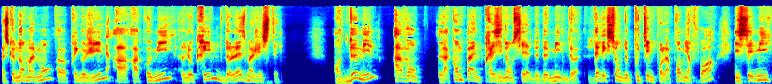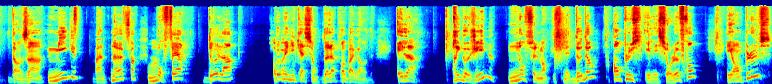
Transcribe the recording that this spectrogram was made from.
parce que normalement, euh, Prigogine a, a, commis le crime de lèse-majesté. En 2000, avant la campagne présidentielle de 2000 d'élection de, Poutine pour la première fois, il s'est mis dans un MiG 29 mmh. pour faire de la communication, de la propagande. Et là, Prigogine, non seulement il se met dedans, en plus il est sur le front, et en plus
